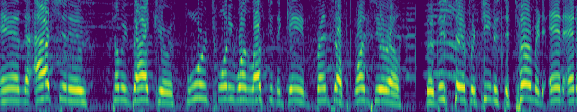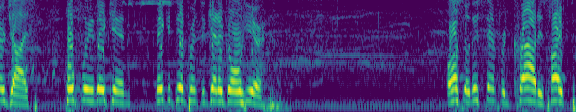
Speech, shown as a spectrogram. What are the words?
And the action is coming back here with 4.21 left in the game. Friends up 1-0. Though this Sanford team is determined and energized. Hopefully they can make a difference and get a goal here. Also, this Sanford crowd is hyped,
